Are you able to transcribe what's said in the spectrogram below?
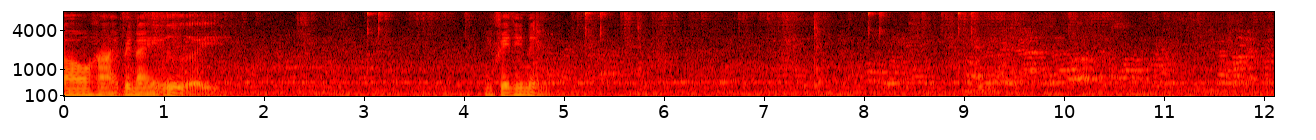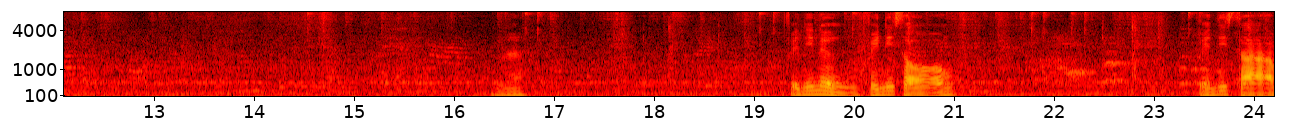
เราหายไปไหนเอ่ย นี่เฟสที่หนึ่งนะเฟสที่หนึ่งเฟสที่สองเฟสที่สาม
